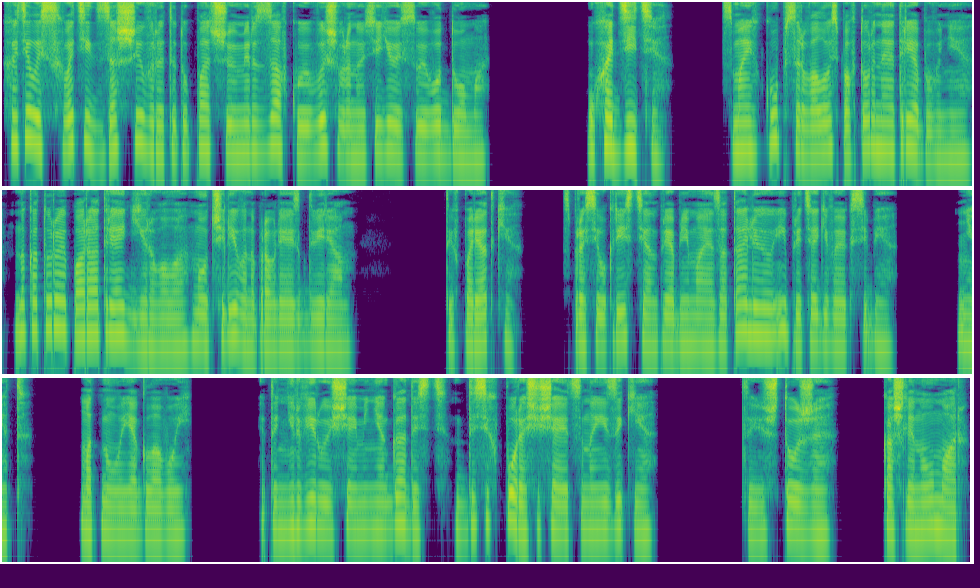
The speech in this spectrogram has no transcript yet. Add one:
Хотелось схватить за шиворот эту падшую мерзавку и вышвырнуть ее из своего дома. «Уходите!» С моих губ сорвалось повторное требование, на которое пара отреагировала, молчаливо направляясь к дверям. «Ты в порядке?» — спросил Кристиан, приобнимая за талию и притягивая к себе. «Нет», мотнула я головой. Эта нервирующая меня гадость до сих пор ощущается на языке. Ты что же, кашлянул Мар.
